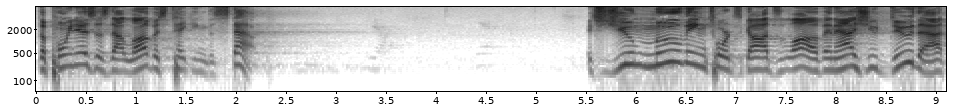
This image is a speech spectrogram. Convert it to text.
The point is, is that love is taking the step. It's you moving towards God's love. And as you do that,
